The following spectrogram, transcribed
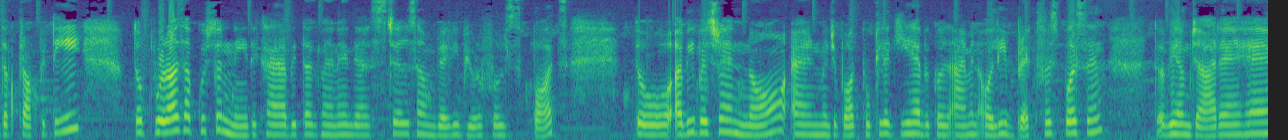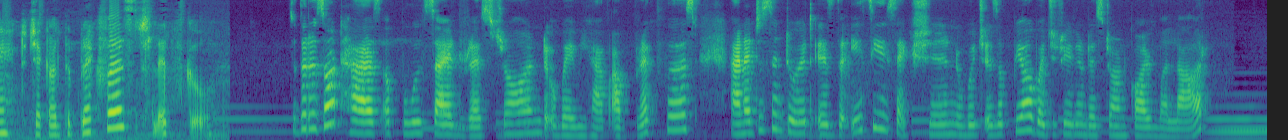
the property. तो पूरा सब कुछ तो नहीं दिखाया अभी तक मैंने there are still some very beautiful spots. तो अभी बज रहे हैं नौ एंड मुझे बहुत भूख लगी है because I am an early breakfast person तो अभी हम जा रहे हैं to check out the breakfast let's go So the resort has a poolside restaurant where we have our breakfast and adjacent to it is the ACA section which is a pure vegetarian restaurant called Malar.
